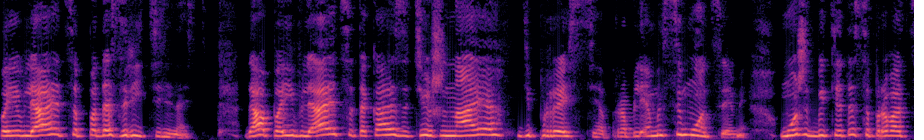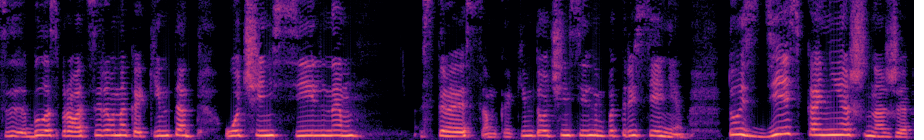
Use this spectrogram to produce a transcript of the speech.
появляется подозрительность, да, появляется такая затяжная депрессия, проблемы с эмоциями. Может быть, это сопровоци... было спровоцировано каким-то очень сильным стрессом, каким-то очень сильным потрясением то здесь, конечно же,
